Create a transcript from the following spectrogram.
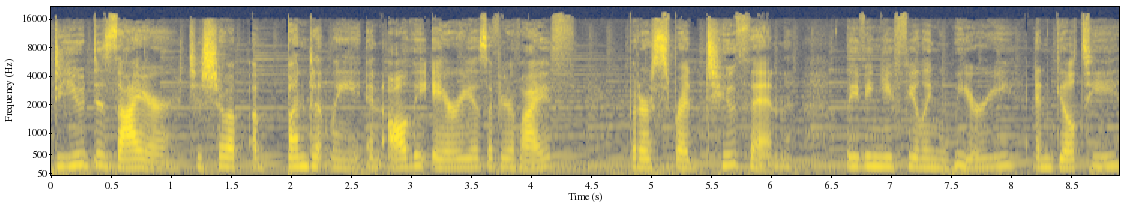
Do you desire to show up abundantly in all the areas of your life, but are spread too thin, leaving you feeling weary and guilty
